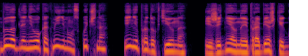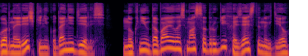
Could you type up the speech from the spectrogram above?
было для него как минимум скучно и непродуктивно. Ежедневные пробежки горной речки никуда не делись, но к ним добавилась масса других хозяйственных дел,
